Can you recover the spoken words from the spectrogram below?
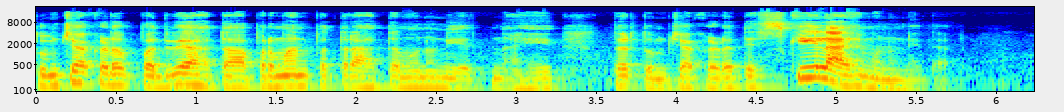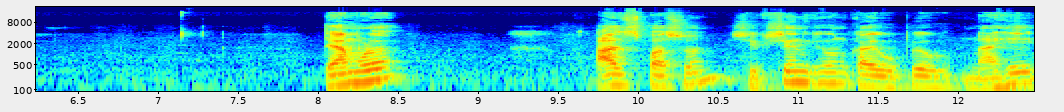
तुमच्याकडं पदव्या हाता प्रमाणपत्र हाता म्हणून येत नाहीत तर तुमच्याकडं ते स्किल आहे म्हणून येतात. त्यामुळं आजपासून शिक्षण घेऊन काही उपयोग नाही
